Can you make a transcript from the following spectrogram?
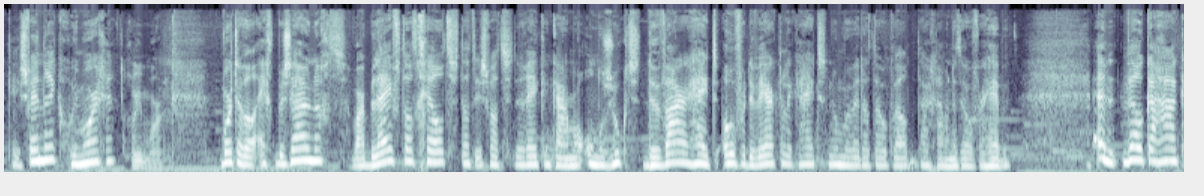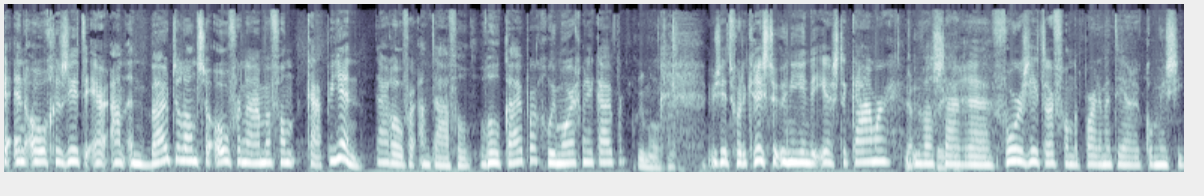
Kees Vendrik, goedemorgen. Goedemorgen. Wordt er wel echt bezuinigd? Waar blijft dat geld? Dat is wat de Rekenkamer onderzoekt. De waarheid over de werkelijkheid noemen we dat ook wel. Daar gaan we het over hebben. En welke haken en ogen zitten er aan een buitenlandse overname van KPN? Daarover aan tafel Roel Kuiper. Goedemorgen, meneer Kuiper. Goedemorgen. U zit voor de ChristenUnie in de Eerste Kamer. Ja, U was zeker. daar uh, voorzitter van de parlementaire commissie...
